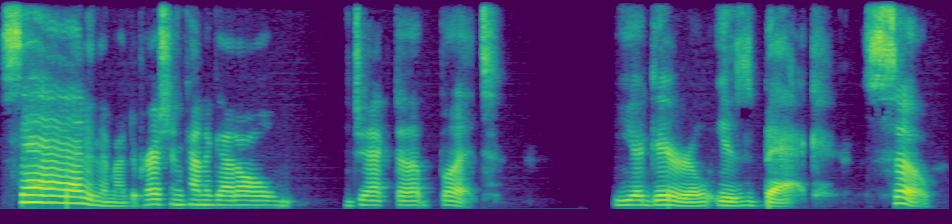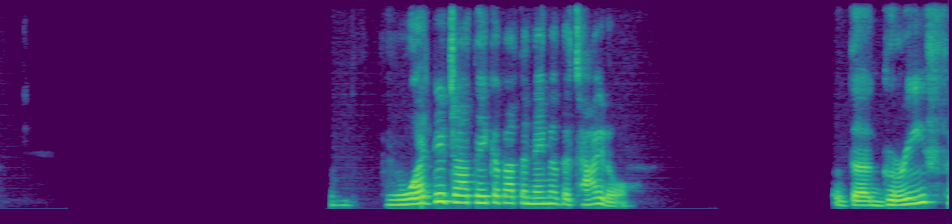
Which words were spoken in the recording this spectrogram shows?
sad and then my depression kind of got all jacked up but yeah girl is back. So what did y'all think about the name of the title? The grief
